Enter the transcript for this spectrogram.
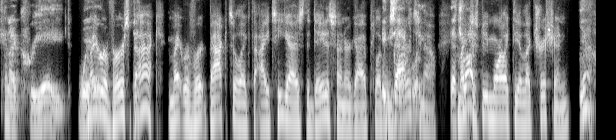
can I create where might reverse back, might revert back to like the IT guys, the data center guy plugging exactly. cords now. That's might right. just be more like the electrician. Yeah.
